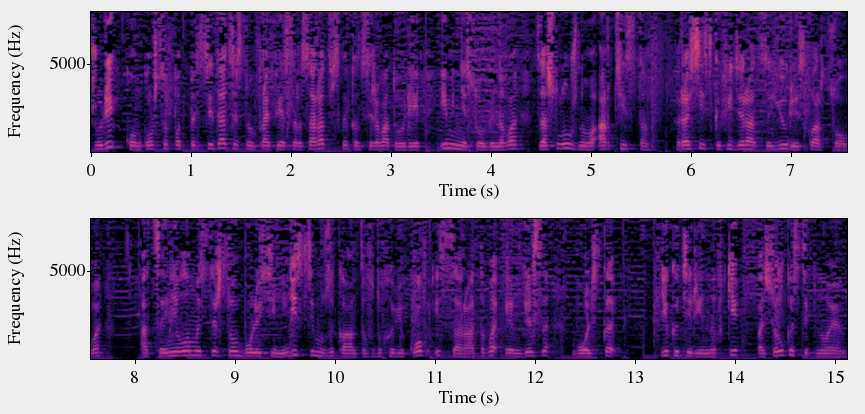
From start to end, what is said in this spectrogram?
Жюри конкурса под председательством профессора Саратовской консерватории имени Собинова, заслуженного артиста Российской Федерации Юрия Скворцова, оценивало мастерство более 70 музыкантов-духовиков из Саратова, Энгельса, Вольска, Екатериновки, поселка Степное.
